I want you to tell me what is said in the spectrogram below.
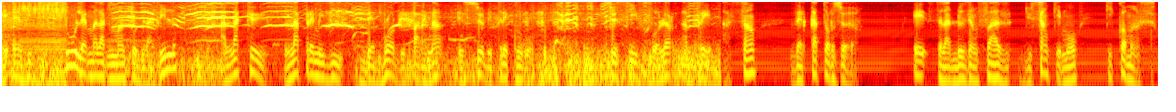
et invite tous les malades mentaux de la ville à l'accueil l'après-midi des bois de Parana et ceux de Trekungo. Ceux-ci font leur entrée à 100 vers 14 h Et c'est la deuxième phase du Sankemo qui commence.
